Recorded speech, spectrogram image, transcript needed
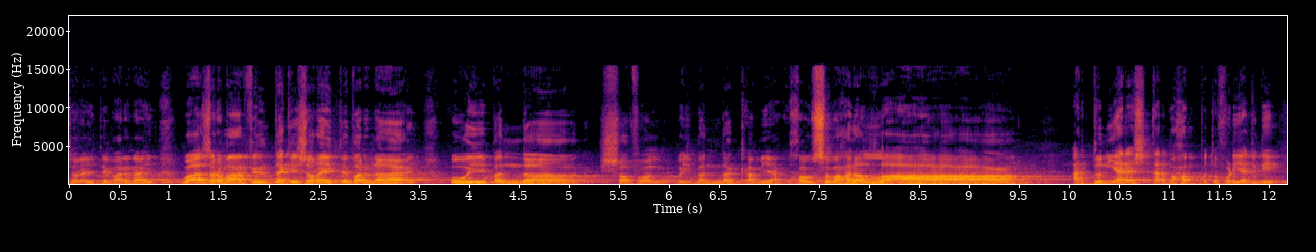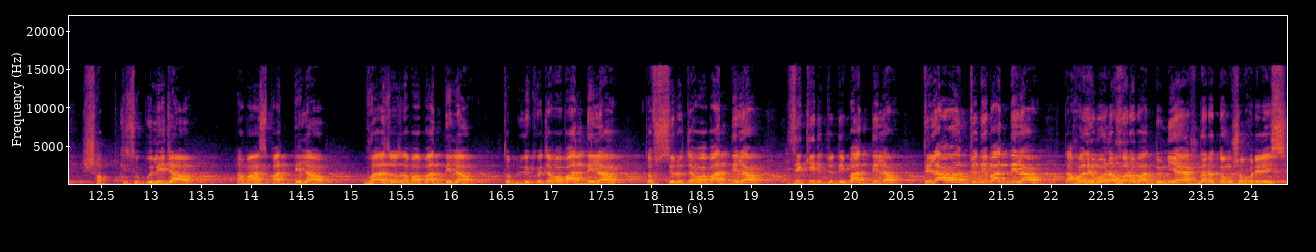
সরাইতে পারে নাই, ওয়াজর মাহফিল তাকে সরাইতে পারে নাই, ওই বান্দা সফল, ওই বান্দা কামিয়া খৌসবাহান আর দুনিয়ার এসকার মহব্বত ফড়িয়া যদি সব কিছু ভুলি যাও, নামাজ বাদ দিলাও ওয়াজও যাবা বাদ দিলাও তবলিকো যাওয়া বাদ দিলাও, তফসিরও যাওয়া বাদ দিলাও, জিকির যদি বাদ দিলাও, তিলাওয়াত যদি বাদ দিলাও, তাহলে মনে করবা দুনিয়ায় আপনারা ধ্বংস করে লাইছে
